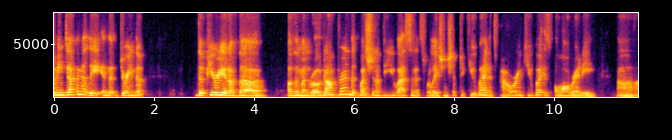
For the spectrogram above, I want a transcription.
I mean, definitely in the during the the period of the of the Monroe Doctrine, the question of the U.S. and its relationship to Cuba and its power in Cuba is already uh,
